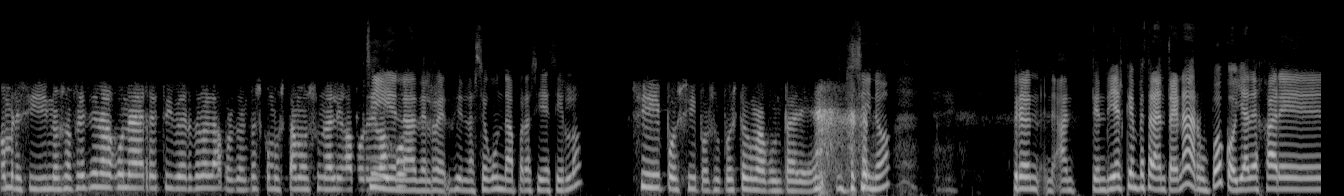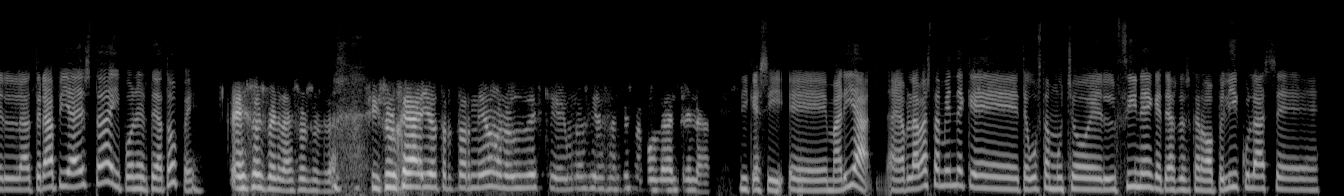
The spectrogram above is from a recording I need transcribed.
Hombre, si nos ofrecen alguna de reto Iberdrola, porque nosotros como estamos una liga por Sí, debajo, en la, del, re- en la segunda, por así decirlo. sí, pues sí, por supuesto que me apuntaré. Sí, ¿no? Pero tendrías que empezar a entrenar un poco, ya dejar el- la terapia esta y ponerte a tope. Eso es verdad, eso es verdad. Si surge ahí otro torneo, no dudes que unos días antes me pondré a entrenar. Di que sí. Eh, María, eh, hablabas también de que te gusta mucho el cine, que te has descargado películas, eh,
